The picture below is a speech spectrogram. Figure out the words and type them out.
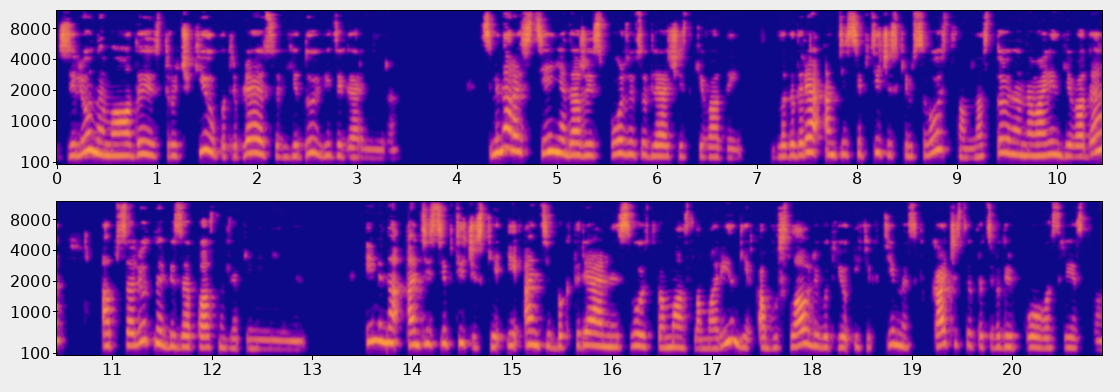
Зеленые молодые стручки употребляются в еду в виде гарнира. Семена растения даже используются для очистки воды. Благодаря антисептическим свойствам настоянная на моринге вода абсолютно безопасна для применения. Именно антисептические и антибактериальные свойства масла моринги обуславливают ее эффективность в качестве противогрибкового средства.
